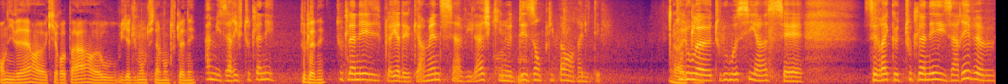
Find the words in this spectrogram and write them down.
en hiver, qui repart, où il y a du monde finalement toute l'année. Ah mais ils arrivent toute l'année. Toute l'année. Toute l'année, Playa del Carmen, c'est un village qui ne désemplit pas en réalité. Touloum, puis... Touloum aussi, hein, c'est c'est vrai que toute l'année ils arrivent,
